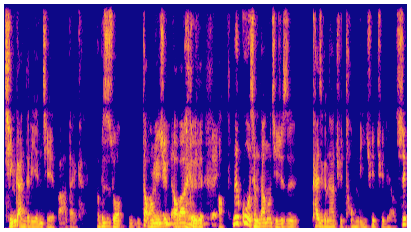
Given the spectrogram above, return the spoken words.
情感的连接把她带开，而不是说到旁边去。爸爸，对对对，好。那过程当中，其实就是开始跟他去同理，去去聊。所以，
